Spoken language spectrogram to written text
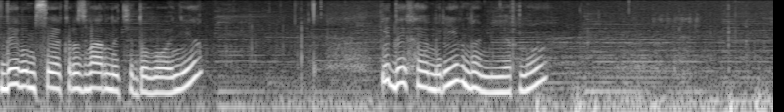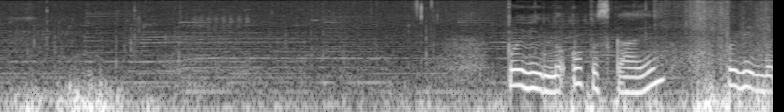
Дивимося, як розвернуті долоні. І дихаємо рівномірно. Повільно опускаємо, повільно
